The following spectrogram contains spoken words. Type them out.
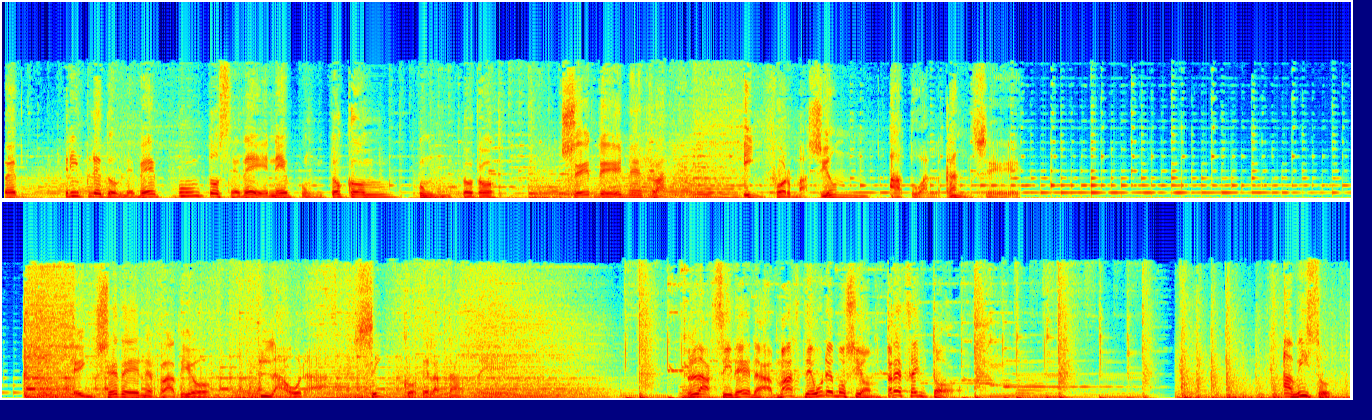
web www.cdn.com.do. CDN Radio. Información a tu alcance. En CDN Radio, la hora 5 de la tarde. La sirena, más de una emoción, presentó. Aviso,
